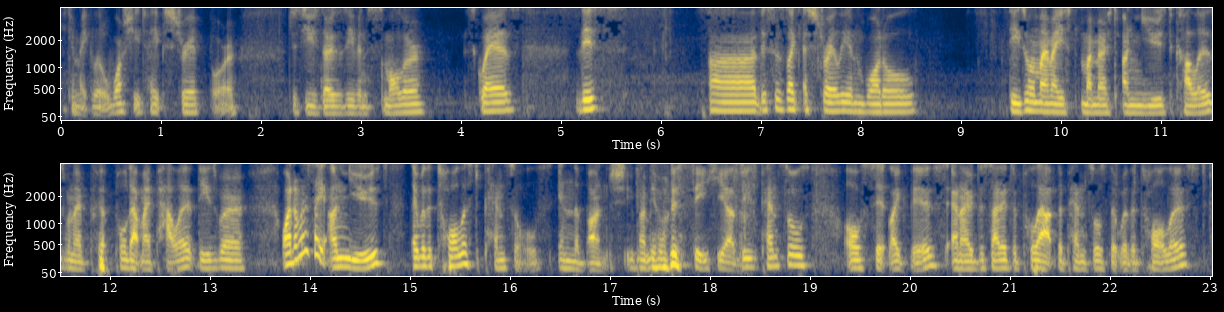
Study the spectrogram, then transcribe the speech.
You can make a little washi tape strip, or just use those as even smaller squares. This, uh, this is like Australian wattle these were my most my most unused colors when I pulled out my palette. These were, well, I don't want to say unused. They were the tallest pencils in the bunch. You might be able to see here. These pencils all sit like this, and I decided to pull out the pencils that were the tallest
